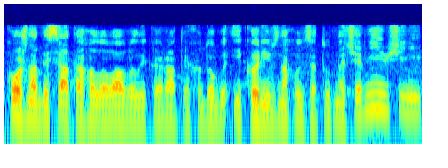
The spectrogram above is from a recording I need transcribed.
Кожна десята голова великої ратої худоби і корів знаходиться тут на Чернігівщині.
